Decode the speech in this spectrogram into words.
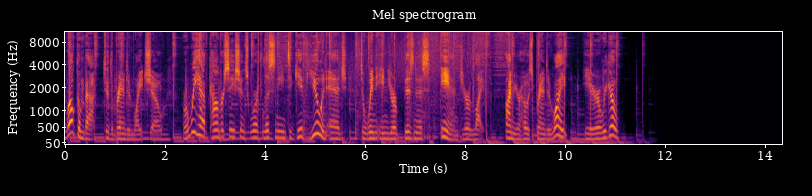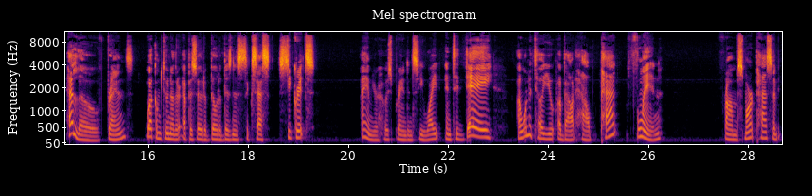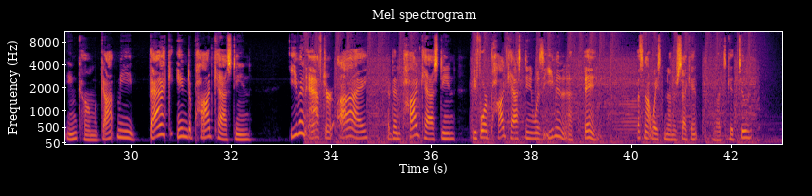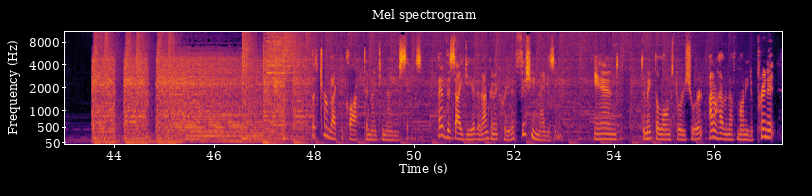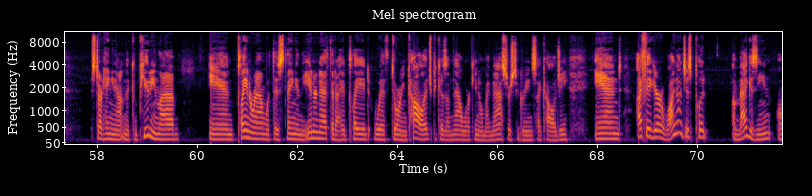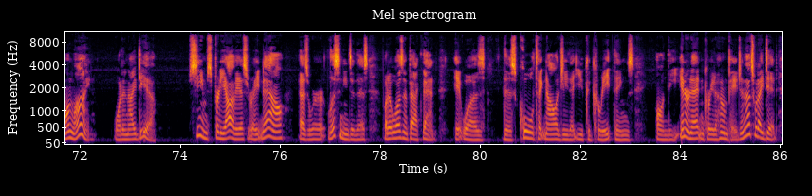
Welcome back to The Brandon White Show, where we have conversations worth listening to give you an edge to win in your business and your life. I'm your host, Brandon White. Here we go. Hello, friends. Welcome to another episode of Build a Business Success Secrets. I am your host, Brandon C. White, and today I want to tell you about how Pat Flynn from Smart Passive Income got me back into podcasting even after I had been podcasting before podcasting was even a thing. Let's not waste another second. Let's get to it. Let's turn back the clock to 1996. I have this idea that I'm going to create a fishing magazine. And to make the long story short, I don't have enough money to print it. Start hanging out in the computing lab and playing around with this thing in the internet that I had played with during college because I'm now working on my master's degree in psychology. And I figure, why not just put a magazine online? What an idea. Seems pretty obvious right now as we're listening to this, but it wasn't back then. It was this cool technology that you could create things on the internet and create a homepage. And that's what I did.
